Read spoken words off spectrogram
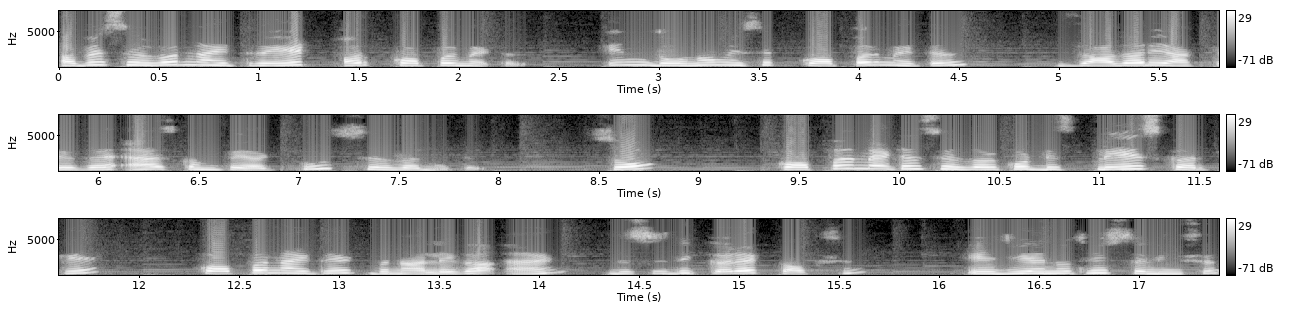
अब सिल्वर नाइट्रेट और कॉपर मेटल इन दोनों में से कॉपर मेटल ज़्यादा रिएक्टिव है as compared to silver metal so copper metal silver को डिस्प्लेस करके कॉपर नाइट्रेट बना लेगा and this is the correct option AgNO three solution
